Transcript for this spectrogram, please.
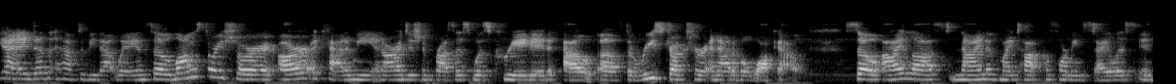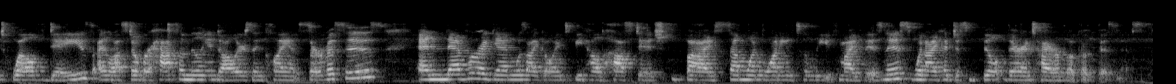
Yeah, it doesn't have to be that way. And so, long story short, our academy and our audition process was created out of the restructure and out of a walkout. So I lost nine of my top performing stylists in 12 days. I lost over half a million dollars in client services. And never again was I going to be held hostage by someone wanting to leave my business when I had just built their entire book of business.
